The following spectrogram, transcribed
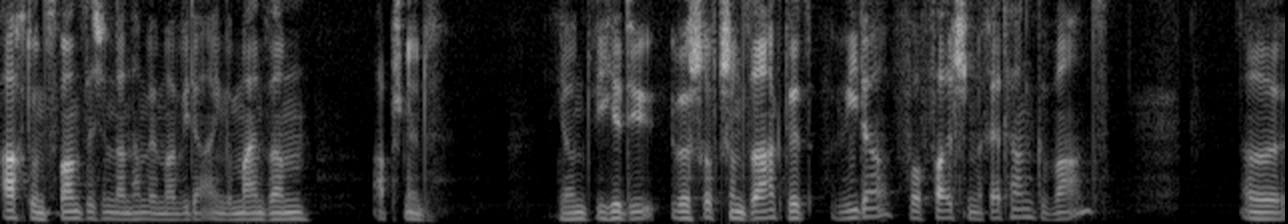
28 und dann haben wir mal wieder einen gemeinsamen Abschnitt. Ja, und wie hier die Überschrift schon sagt, wird wieder vor falschen Rettern gewarnt. Also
